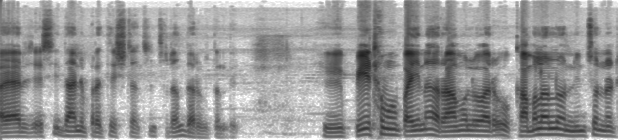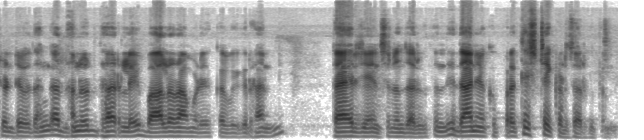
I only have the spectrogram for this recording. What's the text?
తయారు చేసి దాన్ని ప్రతిష్ఠించడం జరుగుతుంది. ఈ పీఠము పైన రాముల వారు కమలంలో నించున్నటువంటి విధంగా ధనుర్ధారులై బాలరాముడి యొక్క విగ్రహాన్ని తయారు చేయించడం జరుగుతుంది. దాని యొక్క ప్రతిష్ట ఇక్కడ జరుగుతుంది.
